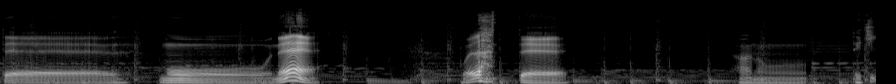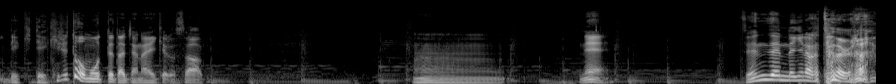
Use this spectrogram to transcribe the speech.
てもうね。俺だってあのー、できできできると思ってたじゃないけどさうーん。ね。全然できなかったんだから。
